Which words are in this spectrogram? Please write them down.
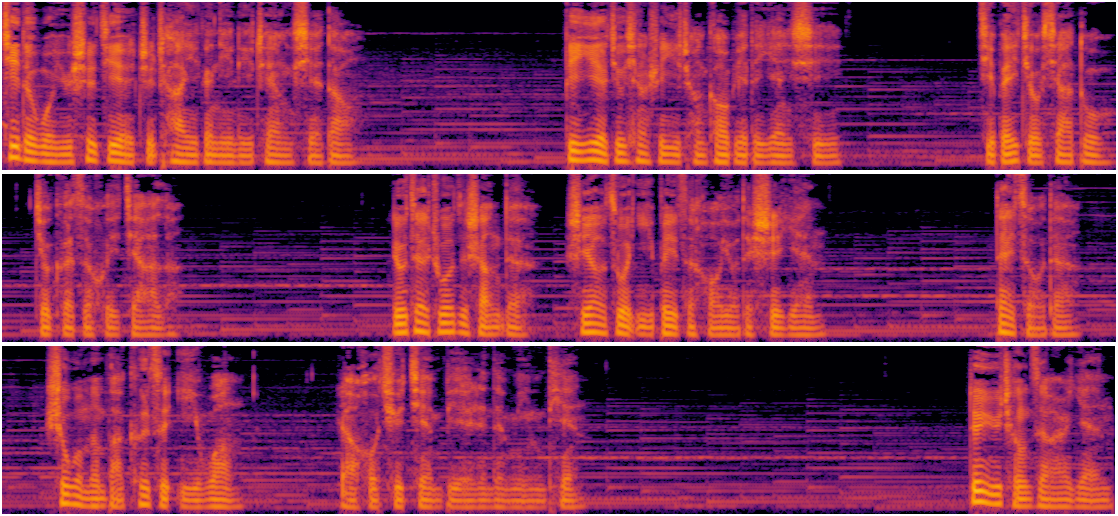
记得我与世界只差一个你离这样写道：“毕业就像是一场告别的宴席，几杯酒下肚就各自回家了。留在桌子上的是要做一辈子好友的誓言，带走的，是我们把各自遗忘，然后去见别人的明天。”对于橙子而言，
